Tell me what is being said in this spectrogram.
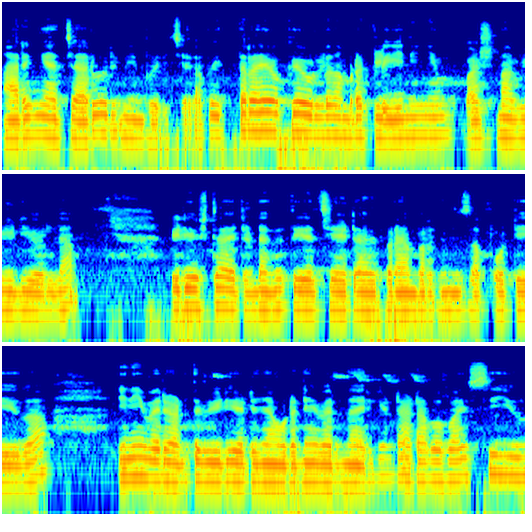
അരങ്ങി അച്ചാറും ഒരു മീൻ പൊരിച്ചത്. അപ്പോൾ ഇത്രയൊക്കെ ഉള്ളു നമ്മുടെ ക്ലീനിങ്ങും ഭക്ഷണ വീഡിയോ എല്ലാം. വീഡിയോ ഇഷ്ടമായിട്ടുണ്ടെങ്കിൽ തീർച്ചയായിട്ടും അഭിപ്രായം പറഞ്ഞൊന്ന് സപ്പോർട്ട് ചെയ്യുക. ഇനിയും വരും അടുത്ത വീഡിയോ ആയിട്ട് ഞാൻ ഉടനെ വരുന്നതായിരിക്കും. ടാറ്റാ ബൈ സി യു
